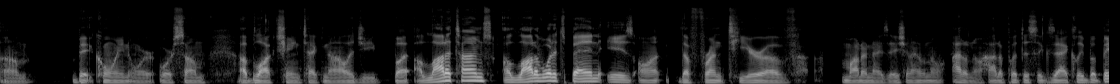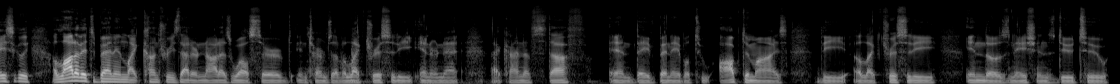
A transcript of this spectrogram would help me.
um, Bitcoin or or some uh, blockchain technology. But a lot of times, a lot of what it's been is on the frontier of modernization. I don't know. I don't know how to put this exactly, but basically, a lot of it's been in like countries that are not as well served in terms of electricity, internet, that kind of stuff. And they've been able to optimize the electricity in those nations due to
